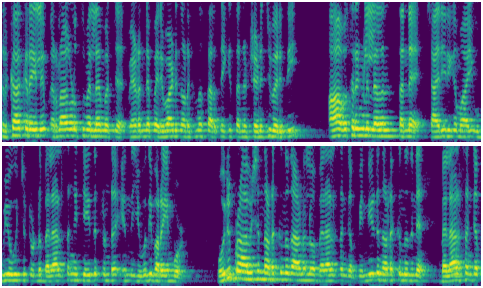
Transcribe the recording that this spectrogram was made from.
തൃക്കാക്കരയിലും എറണാകുളത്തുമെല്ലാം വെച്ച് വേടന്റെ പരിപാടി നടക്കുന്ന സ്ഥലത്തേക്ക് തന്നെ ക്ഷണിച്ചു വരുത്തി. ആ അവസരങ്ങളിലെല്ലാം തന്നെ ശാരീരികമായി ഉപയോഗിച്ചിട്ടുണ്ട് ബലാത്സംഗം ചെയ്തിട്ടുണ്ട് എന്ന് യുവതി പറയുമ്പോൾ ഒരു പ്രാവശ്യം നടക്കുന്നതാണല്ലോ ബലാത്സംഗം. പിന്നീട് നടക്കുന്നതിന് ബലാത്സംഗം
